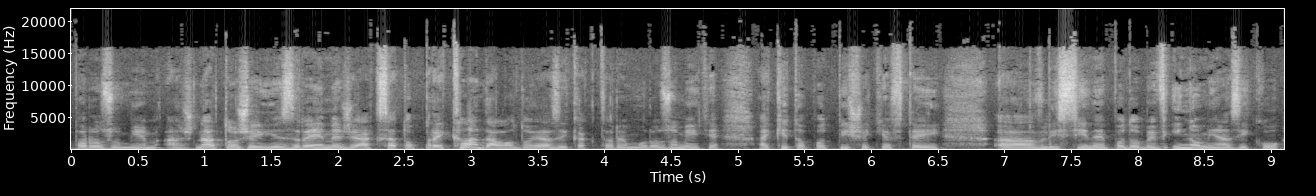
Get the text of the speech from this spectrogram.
porozumiem. Až na to, že je zrejme, že ak sa to prekladalo do jazyka, ktorému rozumiete, aj keď to podpíšete v tej v listinej podobe, podobe v inom jazyku,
